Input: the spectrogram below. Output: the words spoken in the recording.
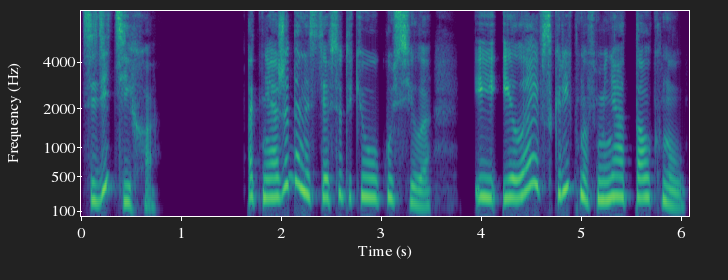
«Сиди тихо!» От неожиданности я все-таки укусила, и Илай, вскрикнув, меня оттолкнул.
